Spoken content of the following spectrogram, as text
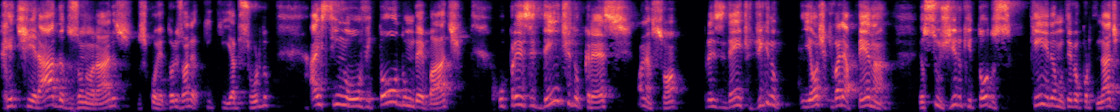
retirada dos honorários dos corretores. Olha que, que absurdo. Aí sim houve todo um debate. O presidente do Cresce, olha só, presidente, digno, e eu acho que vale a pena. Eu sugiro que todos, quem ainda não teve oportunidade,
